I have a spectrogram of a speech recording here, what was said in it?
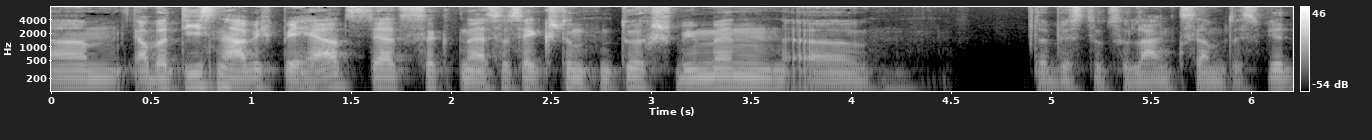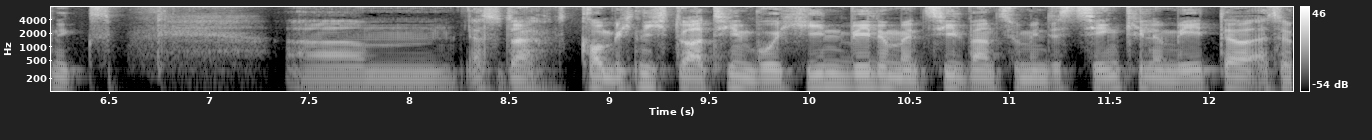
aber diesen habe ich beherzt. Der hat gesagt, na, also sechs Stunden durchschwimmen, äh, da wirst du zu langsam, das wird nichts. Ähm, also da komme ich nicht dorthin, wo ich hin will. Und mein Ziel waren zumindest zehn Kilometer, also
